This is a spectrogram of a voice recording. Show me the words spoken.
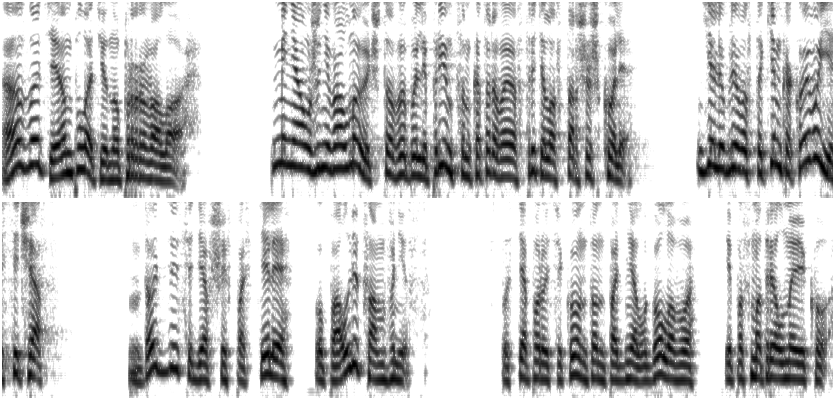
А затем плотину прорвало. «Меня уже не волнует, что вы были принцем, которого я встретила в старшей школе. Я люблю вас таким, какой вы есть сейчас!» Додзи, сидевший в постели, упал лицом вниз. Спустя пару секунд он поднял голову и посмотрел на Ику.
